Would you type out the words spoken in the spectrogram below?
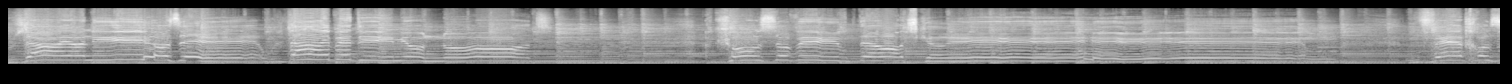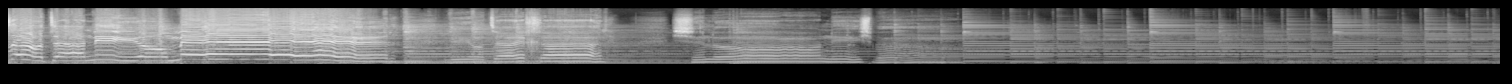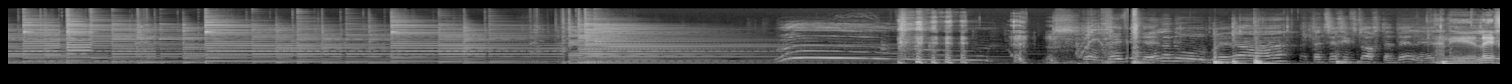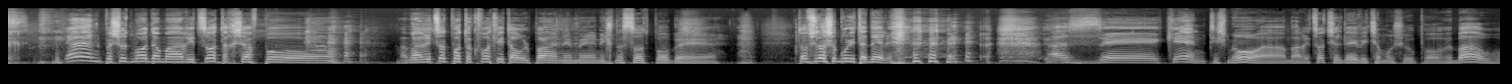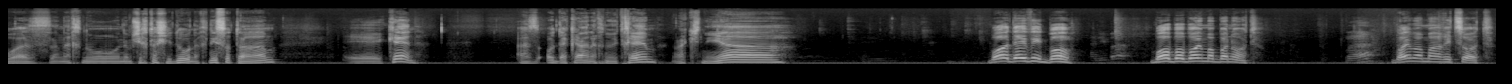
אולי אני עוזר, בדמיונות הכל סביב גדרות שקרים ובכל זאת אני עומד להיות האחד שלא נשבר. טוב, דיוויד, אין לנו ברירה, אתה צריך לפתוח את הדלת. אני אלך. כן, פשוט מאוד המעריצות עכשיו פה... המעריצות פה תוקפות לי את האולפן, הן אה, נכנסות פה ב... טוב שלא שברו לי את הדלת. אז אה, כן, תשמעו, המעריצות של דיוויד שמעו שהוא פה ובאו, אז אנחנו נמשיך את השידור, נכניס אותם. אה, כן, אז עוד דקה אנחנו איתכם, רק שנייה. בוא, דיוויד, בוא. בוא, בוא, בוא עם הבנות. בוא עם המעריצות.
